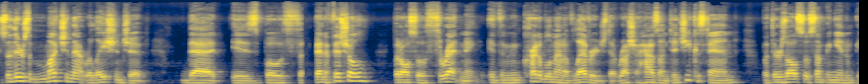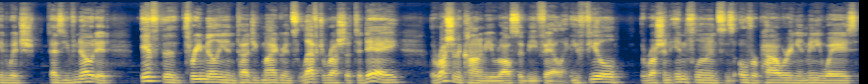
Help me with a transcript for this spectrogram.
So there's much in that relationship that is both beneficial but also threatening. It's an incredible amount of leverage that Russia has on Tajikistan, but there's also something in, in which, as you've noted, if the 3 million Tajik migrants left Russia today, the Russian economy would also be failing. You feel the Russian influence is overpowering in many ways.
